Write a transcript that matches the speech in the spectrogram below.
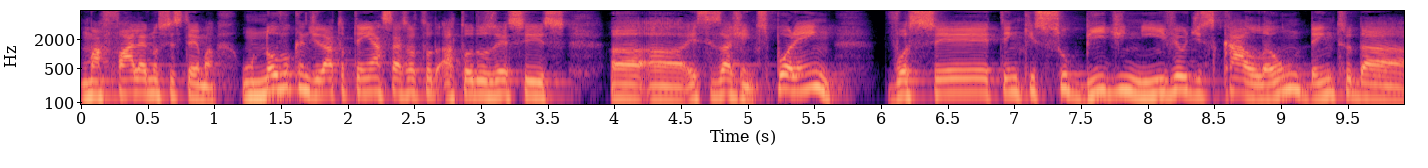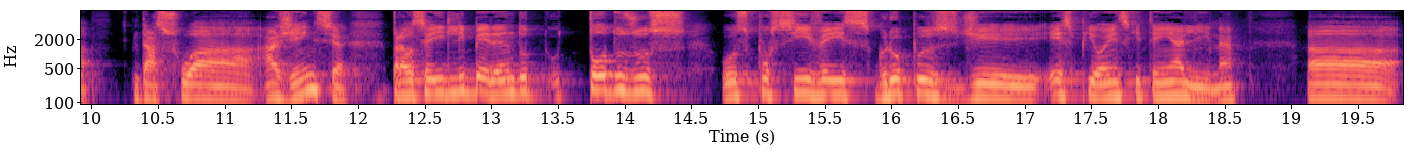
uma falha no sistema. Um novo candidato tem acesso a, to- a todos esses, ah, ah, esses agentes. Porém, você tem que subir de nível, de escalão dentro da, da sua agência para você ir liberando todos os, os possíveis grupos de espiões que tem ali, né? Ah,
